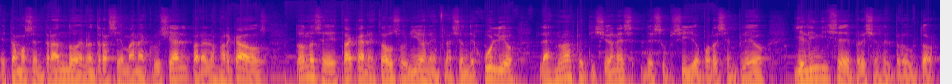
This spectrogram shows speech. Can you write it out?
Estamos entrando en otra semana crucial para los mercados, donde se destaca en Estados Unidos la inflación de julio, las nuevas peticiones de subsidio por desempleo y el índice de precios del productor.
